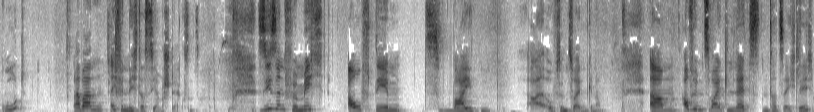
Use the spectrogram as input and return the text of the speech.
gut. Aber ich finde nicht, dass sie am stärksten sind. Sie sind für mich auf dem zweiten, äh, auf dem zweiten, genau. Ähm, auf dem zweitletzten tatsächlich.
